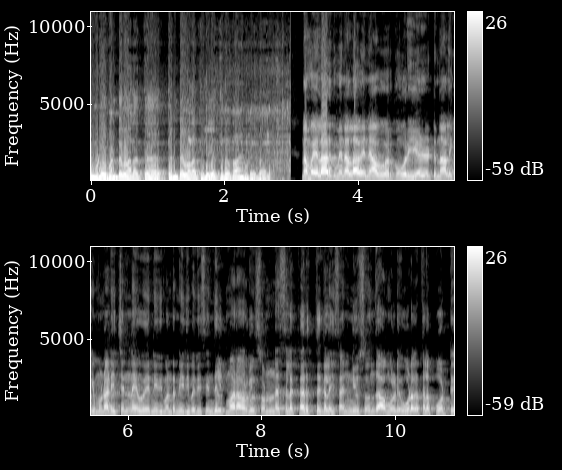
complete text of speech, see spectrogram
உன்னுடைய மண்டபாலத்தை தண்டவாளத்தில் ஏத்துறதுதான் என்னுடைய வேலை. நம்ம எல்லாருக்குமே நல்லாவே ஞாபகம் இருக்கும். ஒரு ஏழு எட்டு நாளைக்கு முன்னாடி சென்னை உயர்நீதிமன்ற நீதிபதி செந்தில்குமார் அவர்கள் சொன்ன சில கருத்துக்களை சன் நியூஸ் வந்து அவங்களுடைய ஊடகத்துல போட்டு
